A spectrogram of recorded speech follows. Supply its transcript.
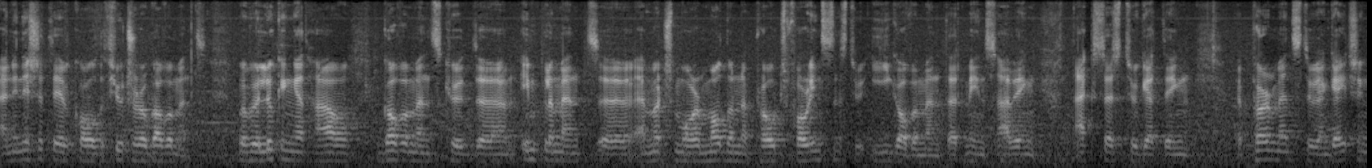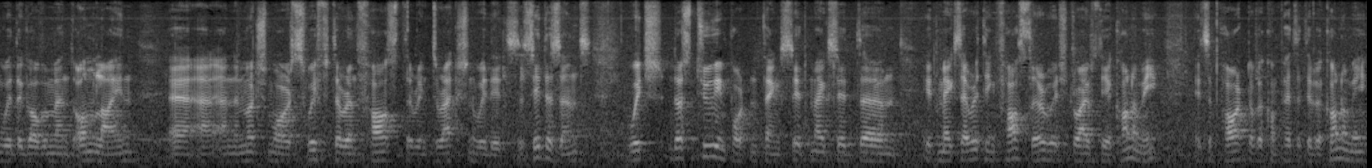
an initiative called the Future of Government, where we're looking at how governments could uh, implement uh, a much more modern approach, for instance, to e-government. That means having access to getting uh, permits, to engaging with the government online, uh, and a much more swifter and faster interaction with its citizens, which does two important things. It makes it um, it makes everything faster, which drives the economy. It's a part of a competitive economy,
